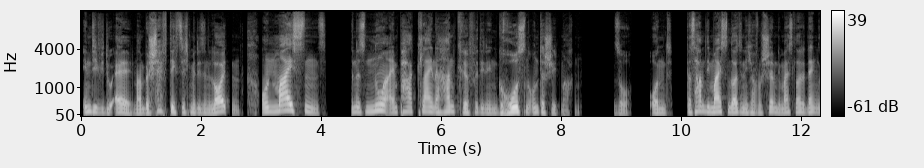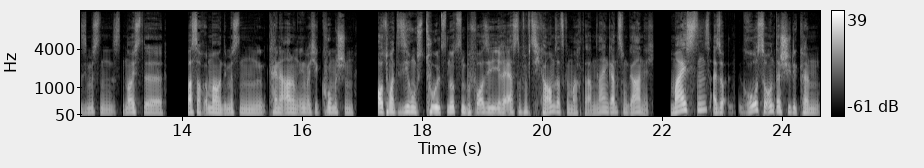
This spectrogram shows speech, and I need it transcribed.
individuell. Man beschäftigt sich mit diesen Leuten und meistens sind es nur ein paar kleine Handgriffe, die den großen Unterschied machen. So. Und das haben die meisten Leute nicht auf dem Schirm. Die meisten Leute denken, sie müssen das neueste, was auch immer, und die müssen, keine Ahnung, irgendwelche komischen Automatisierungstools nutzen, bevor sie ihre ersten 50k Umsatz gemacht haben. Nein, ganz und gar nicht. Meistens, also große Unterschiede können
